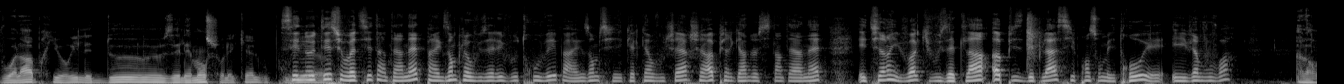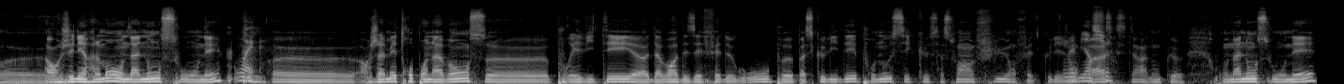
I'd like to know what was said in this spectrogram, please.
Voilà a priori les deux éléments sur lesquels vous pouvez... C'est noté euh, sur votre site internet, par exemple, là où vous allez vous trouver, par exemple, si quelqu'un vous cherche, et hop, il regarde le site internet, et tiens, il voit que vous êtes là, hop, il se déplace, il prend son métro, et, et il vient vous voir. Alors, euh, Alors généralement, on annonce où on est. Ouais. Euh, alors jamais trop en avance euh, pour éviter euh, d'avoir des effets de groupe, euh, parce que l'idée pour nous c'est que ça soit un flux en fait, que les gens bien passent, sûr. etc. Donc euh, on annonce où on est,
